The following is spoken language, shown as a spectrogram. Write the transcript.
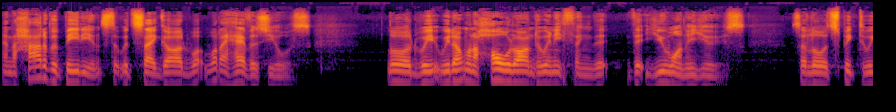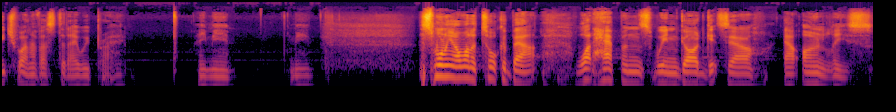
and the heart of obedience that would say, God, what, what I have is yours. Lord, we, we don't want to hold on to anything that, that you want to use. So, Lord, speak to each one of us today, we pray. Amen. Amen. This morning, I want to talk about what happens when God gets our, our onlys.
